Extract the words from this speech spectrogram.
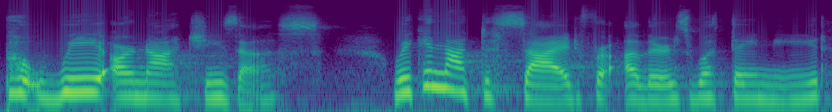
But we are not Jesus. We cannot decide for others what they need.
